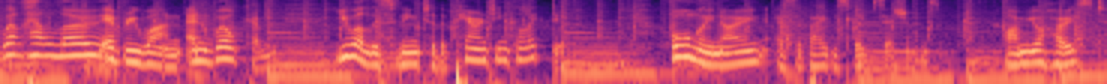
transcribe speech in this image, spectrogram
Well, hello everyone, and welcome. You are listening to the Parenting Collective, formerly known as the Baby Sleep Sessions. I'm your host,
